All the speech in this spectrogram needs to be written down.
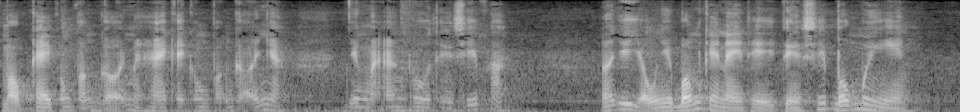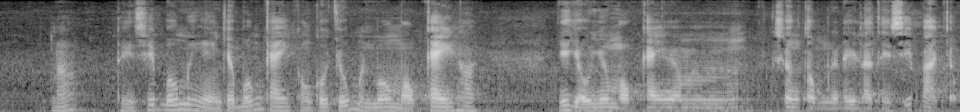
Một cây con vẫn gửi mà hai cây con vẫn gửi nha nhưng mà ăn thua tiền ship thôi. Đó ví dụ như bốn cây này thì tiền ship 40 ngàn. Đó tiền ship 40 ngàn cho bốn cây còn cô chú mình mua một cây thôi. Ví dụ như một cây um, sơn tùng này đi là tiền ship 30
